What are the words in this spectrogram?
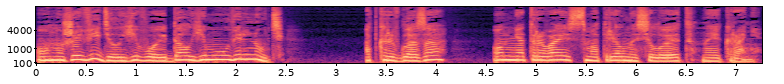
Он уже видел его и дал ему увильнуть!» Открыв глаза, он, не отрываясь, смотрел на силуэт на экране.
